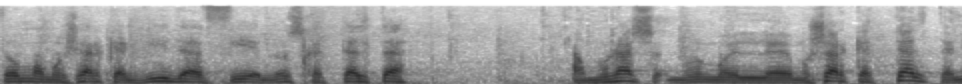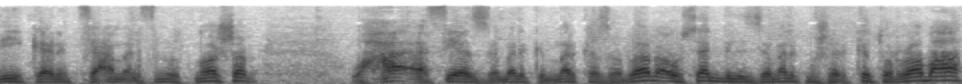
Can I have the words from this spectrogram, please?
ثم مشاركة جديدة في النسخة الثالثة المشاركة الثالثة ليه كانت في عام 2012 وحقق فيها الزمالك المركز الرابع وسجل الزمالك مشاركته الرابعة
